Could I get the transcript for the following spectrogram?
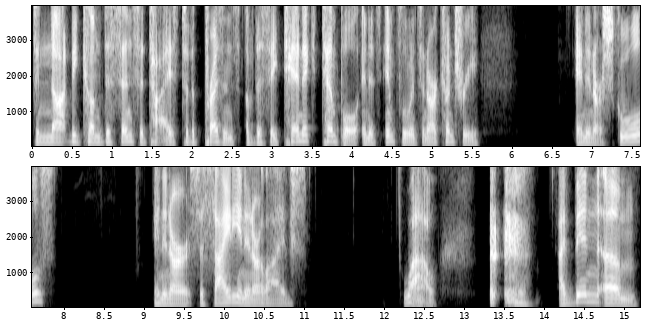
to not become desensitized to the presence of the satanic temple and its influence in our country and in our schools and in our society and in our lives. Wow. I've been um,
